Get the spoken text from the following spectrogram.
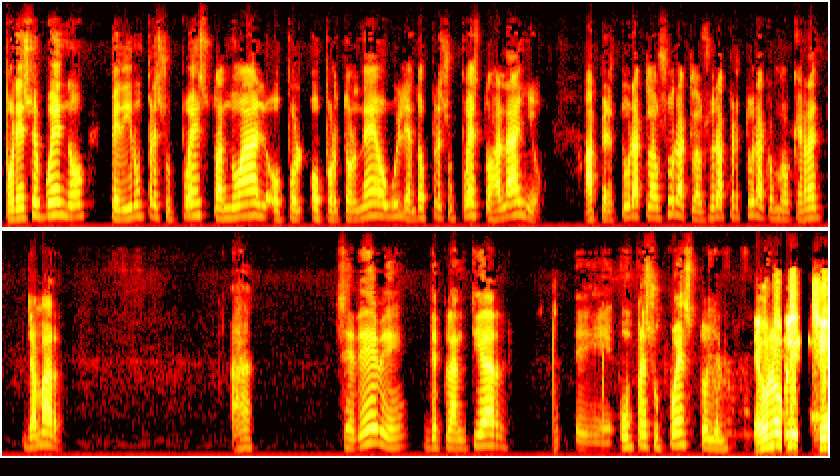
Por eso es bueno pedir un presupuesto anual o por, o por torneo, William, dos presupuestos al año. Apertura, clausura, clausura, apertura, como lo querrás llamar. Ah, se debe de plantear eh, un presupuesto. Y Es una obligación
